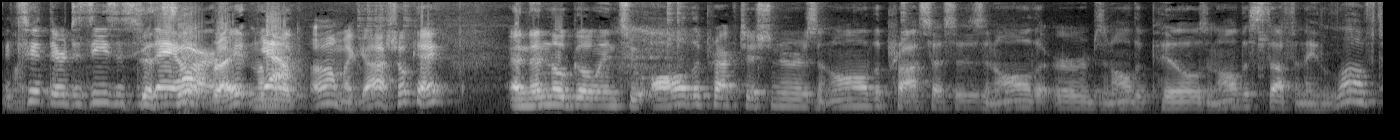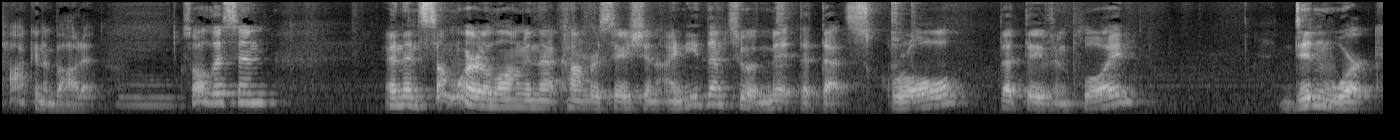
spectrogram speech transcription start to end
It's like, who, their disease is who they it, are, right? And yeah. I'm like, oh my gosh, okay. And then they'll go into all the practitioners and all the processes and all the herbs and all the pills and all the stuff, and they love talking about it. Mm. So I'll listen and then somewhere along in that conversation, I need them to admit that that scroll that they've employed didn't work.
